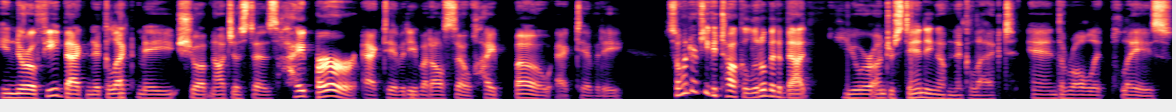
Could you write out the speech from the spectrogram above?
in neurofeedback, neglect may show up not just as hyperactivity, but also hypoactivity. So I wonder if you could talk a little bit about your understanding of neglect and the role it plays.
